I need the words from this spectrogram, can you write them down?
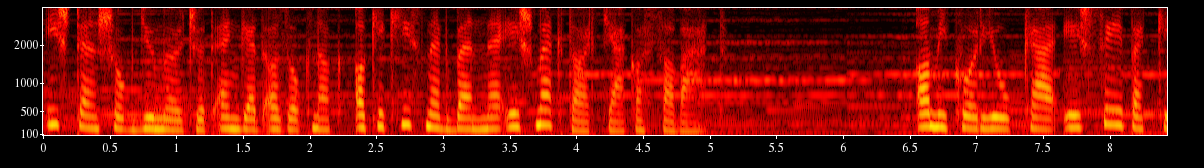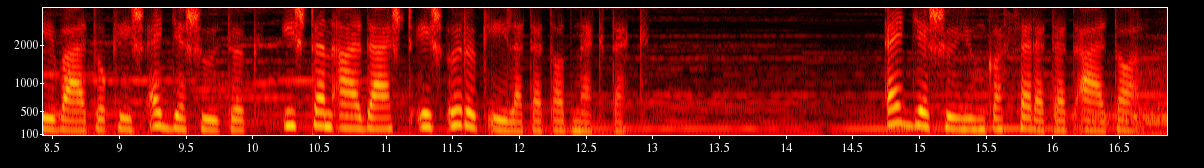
Isten sok gyümölcsöt enged azoknak, akik hisznek benne és megtartják a szavát. Amikor jókká és szépekké váltok és egyesültök, Isten áldást és örök életet ad nektek. Egyesüljünk a szeretet által.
